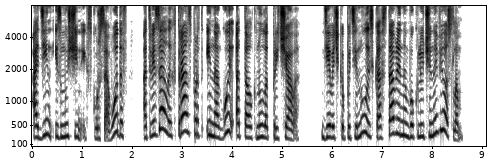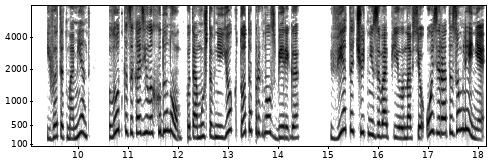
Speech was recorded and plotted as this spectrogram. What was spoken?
Один из мужчин-экскурсоводов Отвязал их транспорт и ногой оттолкнул от причала. Девочка потянулась к вставленным в уключены веслам. И в этот момент лодка заходила ходуном, потому что в нее кто-то прыгнул с берега. Вета чуть не завопила на все озеро от изумления.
